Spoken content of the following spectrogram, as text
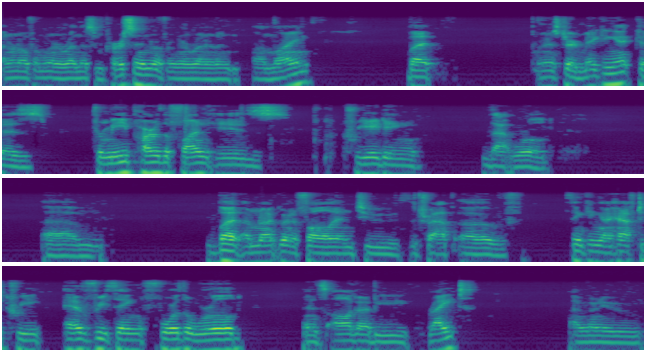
I don't know if I'm going to run this in person or if I'm going to run it in, online. But I'm going to start making it because for me, part of the fun is creating that world. Um, but I'm not going to fall into the trap of thinking I have to create everything for the world and it's all going to be right. I'm going to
